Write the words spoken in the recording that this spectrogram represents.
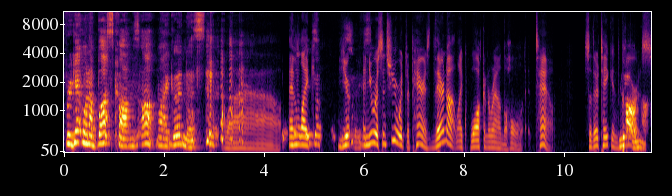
Forget when a bus comes. Oh my goodness. Wow. And like you're and you were since you were with their parents, they're not like walking around the whole town. So they're taking cars.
